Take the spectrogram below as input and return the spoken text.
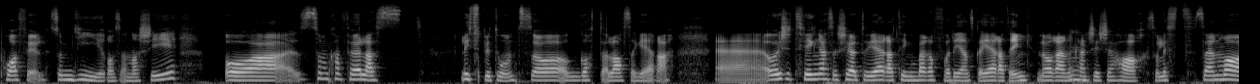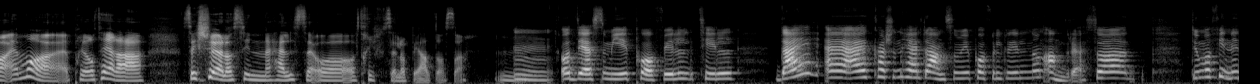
påfyll, som gir oss energi, og som kan føles lystbetont, så godt å la seg gjøre. Eh, og ikke tvinge seg sjøl til å gjøre ting bare fordi en skal gjøre ting, når en mm. kanskje ikke har så lyst. Så en må, en må prioritere seg sjøl og sin helse og, og trivsel oppi alt også. Mm. Mm. Og det som gir påfyll til deg, er kanskje noe helt annet som vil påfylle til noen andre. Så du må finne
